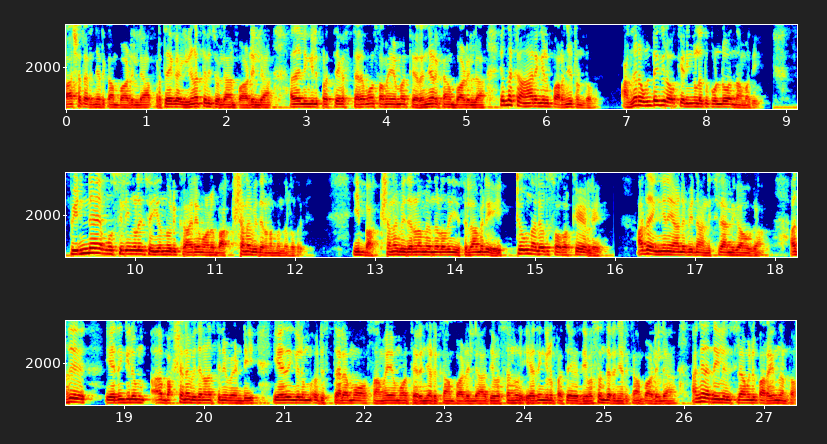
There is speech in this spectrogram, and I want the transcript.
ഭാഷ തിരഞ്ഞെടുക്കാൻ പാടില്ല പ്രത്യേക ഈണത്തിൽ ചൊല്ലാൻ പാടില്ല അതല്ലെങ്കിൽ പ്രത്യേക സ്ഥലമോ സമയമോ തിരഞ്ഞെടുക്കാൻ പാടില്ല എന്നൊക്കെ ആരെങ്കിലും പറഞ്ഞിട്ടുണ്ടോ? അങ്ങനെ ഉണ്ടെങ്കിൽ ഓക്കെ നിങ്ങളത് കൊണ്ടുവന്നാൽ മതി. പിന്നെ മുസ്ലിങ്ങൾ ചെയ്യുന്ന ഒരു കാര്യമാണ് ഭക്ഷണ വിതരണം എന്നുള്ളത്. ഈ ഭക്ഷണ വിതരണം എന്നുള്ളത് ഇസ്ലാമിലെ ഏറ്റവും നല്ലൊരു സ്വതക്കയല്ലേ? അതെങ്ങനെയാണ് പിന്നെ അനിസ്ലാമികമാവുക അത് ഏതെങ്കിലും ഭക്ഷണ വിതരണത്തിന് വേണ്ടി ഏതെങ്കിലും ഒരു സ്ഥലമോ സമയമോ തിരഞ്ഞെടുക്കാൻ പാടില്ല ദിവസങ്ങൾ ഏതെങ്കിലും പ്രത്യേക ദിവസം തിരഞ്ഞെടുക്കാൻ പാടില്ല അങ്ങനെ എന്തെങ്കിലും ഇസ്ലാമിൽ പറയുന്നുണ്ടോ?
